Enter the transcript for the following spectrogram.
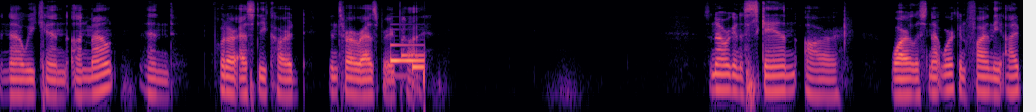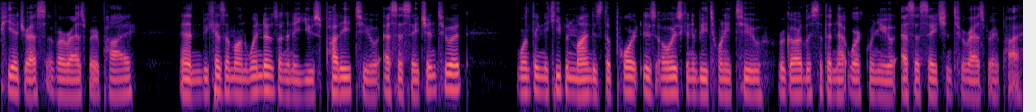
And now we can unmount and put our SD card into our Raspberry Pi. So now we're going to scan our wireless network and find the IP address of our Raspberry Pi. And because I'm on Windows, I'm going to use PuTTY to SSH into it. One thing to keep in mind is the port is always going to be 22, regardless of the network when you SSH into Raspberry Pi.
